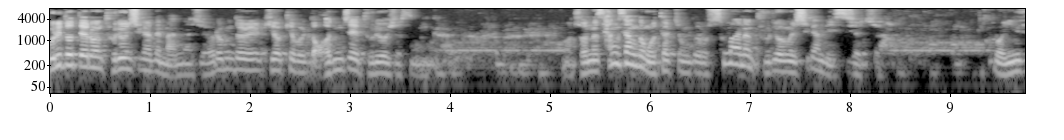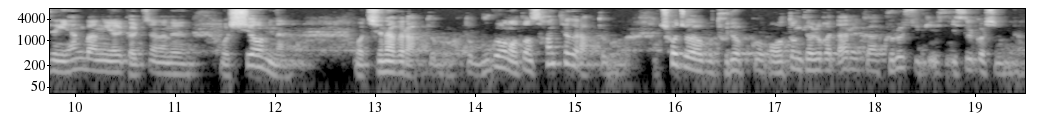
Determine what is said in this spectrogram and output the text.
우리도 때로는 두려운 시간들 만나죠. 여러분들 기억해 볼 때 언제 두려우셨습니까? 어, 저는 상상도 못할 정도로 수많은 두려움의 시간도 있으셨죠. 뭐 인생의 향방을 결정하는 뭐 시험이나 뭐 진학을 앞두고 또 무거운 어떤 선택을 앞두고 초조하고 두렵고 어떤 결과가 따를까 그럴 수 있, 있을 것입니다.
